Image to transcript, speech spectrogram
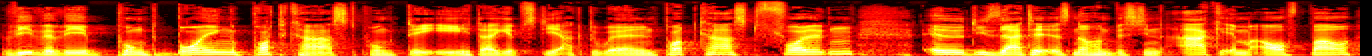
www.boingpodcast.de, da gibt's die aktuellen Podcast-Folgen. Äh, die Seite ist noch ein bisschen arg im Aufbau.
